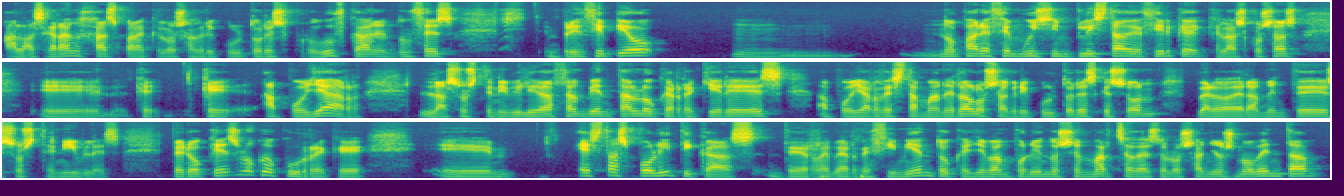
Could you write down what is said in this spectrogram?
a las granjas para que los agricultores produzcan. Entonces, en principio, mm, no parece muy simplista decir que, las cosas, eh, que, apoyar la sostenibilidad ambiental lo que requiere es apoyar de esta manera a los agricultores que son verdaderamente sostenibles. Pero ¿qué es lo que ocurre? Que eh, estas políticas de reverdecimiento que llevan poniéndose en marcha desde los años 90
